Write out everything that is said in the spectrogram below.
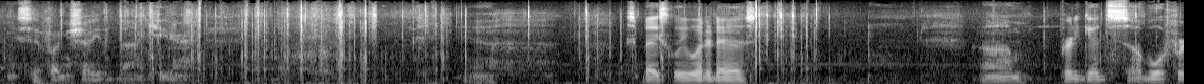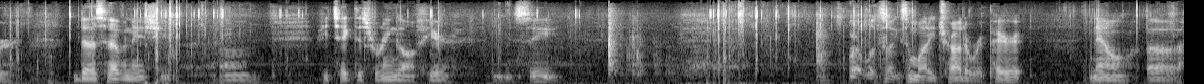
let me see if I can show you the back here. Yeah, it's basically what it is. Um, pretty good subwoofer. Does have an issue. Um, if you take this ring off here, you can see where it looks like somebody tried to repair it. Now, uh,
